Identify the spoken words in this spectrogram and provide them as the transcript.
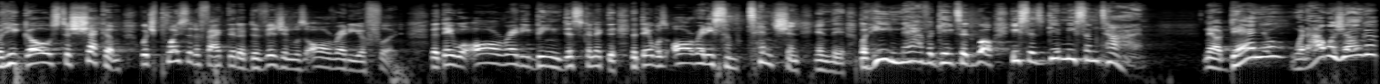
But he goes to Shechem, which points to the fact that a division was already afoot, that they were already being disconnected, that there was already some tension in there. But he navigates it well. He says, Give me some time. Now, Daniel, when I was younger,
